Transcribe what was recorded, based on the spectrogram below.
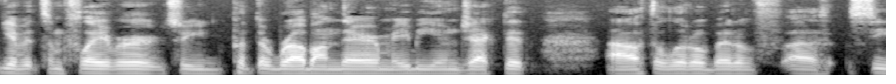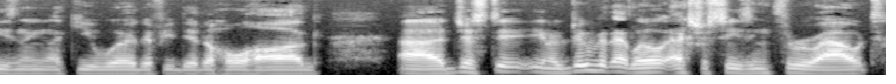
give it some flavor. So you put the rub on there. Maybe you inject it uh, with a little bit of uh, seasoning, like you would if you did a whole hog. Uh, just to, you know, give it that little extra seasoning throughout,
